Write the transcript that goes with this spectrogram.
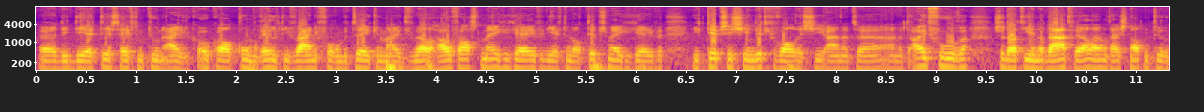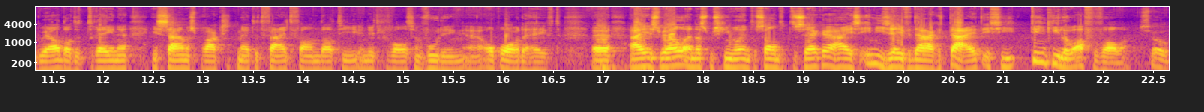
Ja. Die diëtist heeft hem toen eigenlijk ook al, kon relatief weinig voor hem betekenen, maar heeft hem wel houvast meegegeven. Die heeft hem wel tips meegegeven. Die tips is hij in dit geval is hij aan, het, aan het uitvoeren, zodat hij inderdaad wel, hè, want hij snapt natuurlijk wel dat het trainen in samenspraak zit met het feit van dat hij in dit geval zijn voeding eh, op orde heeft. Eh, hij is wel, en dat is misschien wel interessant om te zeggen, hij is in die zeven dagen tijd is hij 10 kilo afgevallen. Zo,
